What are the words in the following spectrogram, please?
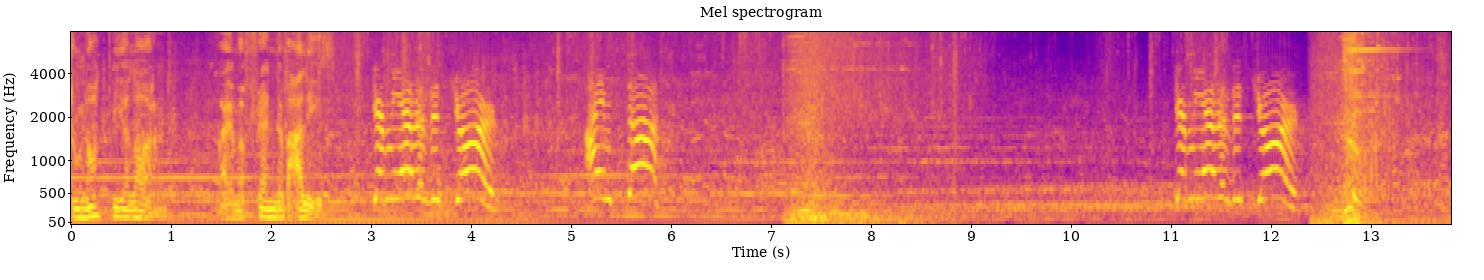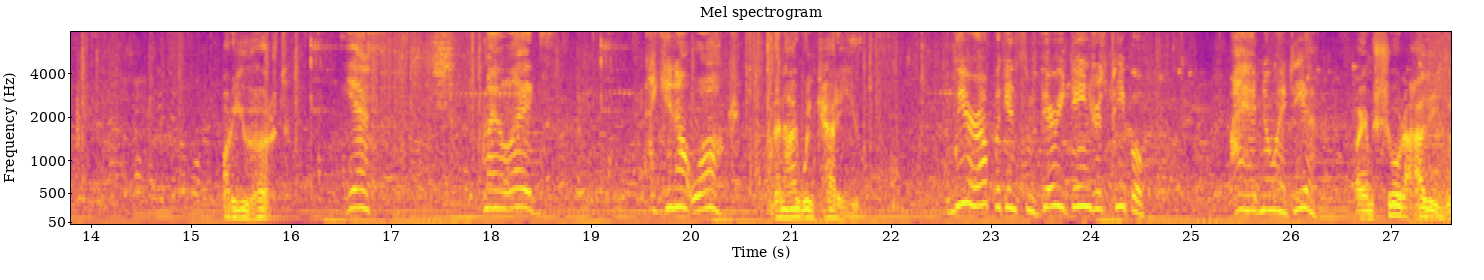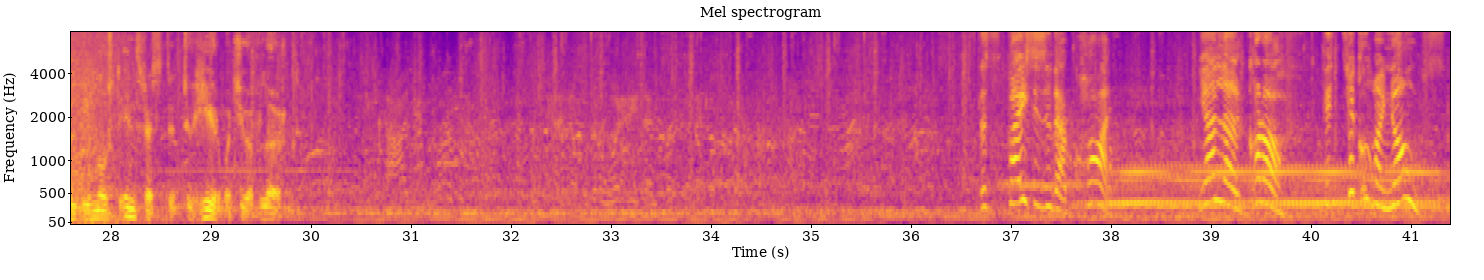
Do not be alarmed. I am a friend of Ali's. Get me out of this jar! I am stuck! Get me out of this jar! Are you hurt? Yes. My legs. I cannot walk. Then I will carry you. We are up against some very dangerous people. I had no idea. I am sure Ali will be most interested to hear what you have learned. The spices in that pot. Yalla, cut off. They tickled my nose.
